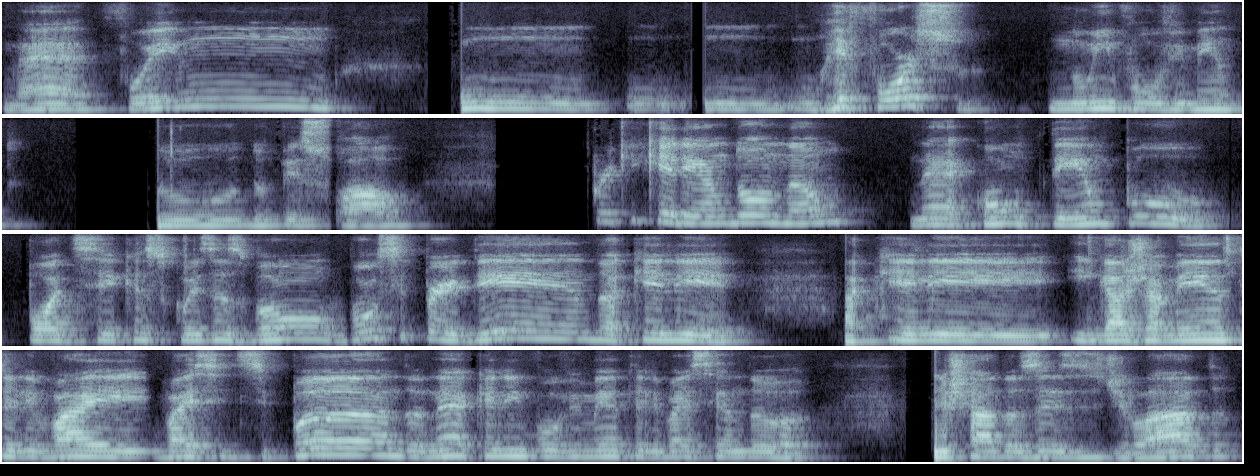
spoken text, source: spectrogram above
né, foi um, um, um, um reforço no envolvimento do, do pessoal, porque querendo ou não, né, com o tempo pode ser que as coisas vão, vão se perdendo, aquele aquele engajamento ele vai vai se dissipando, né? Aquele envolvimento ele vai sendo deixado às vezes de lado.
